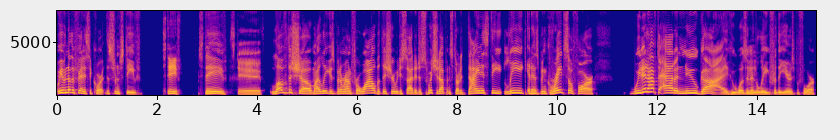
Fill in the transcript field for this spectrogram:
We have another fantasy court. This is from Steve. Steve. Steve, Steve. love the show. My league has been around for a while, but this year we decided to switch it up and start a dynasty league. It has been great so far. We did have to add a new guy who wasn't in the league for the years before.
